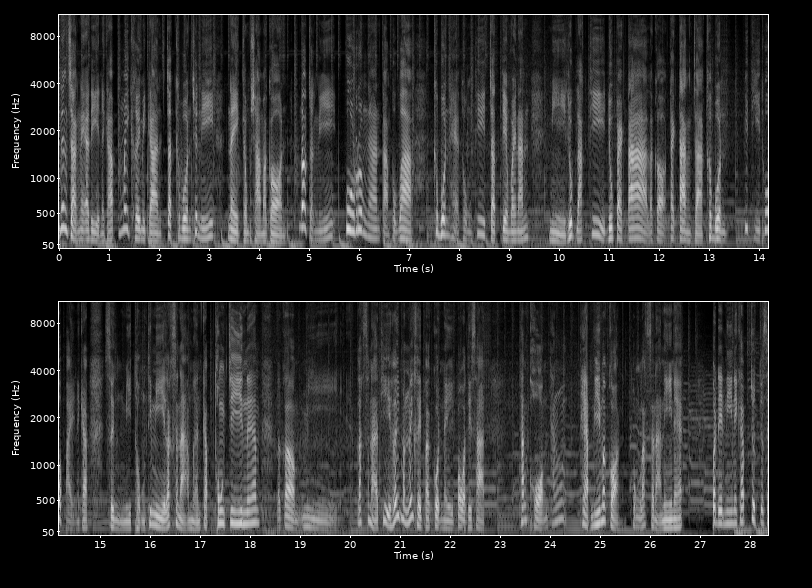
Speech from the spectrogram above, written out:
เนื่องจากในอดีตนะครับไม่เคยมีการจัดขบวนเช่นนี้ในกัมพูชามาก่อน นอกจากนี้ผู้ร่วมงานต่างพบว่า ขบวนแห่ธงที่จัดเตรียมไว้นั้น มีรูปลักษณ์ที่ดูแปลกตาแล้วก็แตกต่างจากขบวนพิธีทั่วไปนะครับ ซึ่งมีธงที่มีลักษณะเหมือนกับธงจีนนะครับแล้วก็มีลักษณะที่เฮ้ยมันไม่เคยปรากฏในประวัติศาสตร์ ทั้งขอมทั้งแถบนี้มาก่อนธงลักษณะนี้นะฮะ ประเด็นนี้นะครับจุดกระแส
